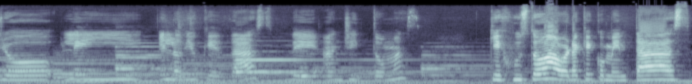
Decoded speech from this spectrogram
Yo leí El odio que das de Angie Thomas, que justo ahora que comentas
